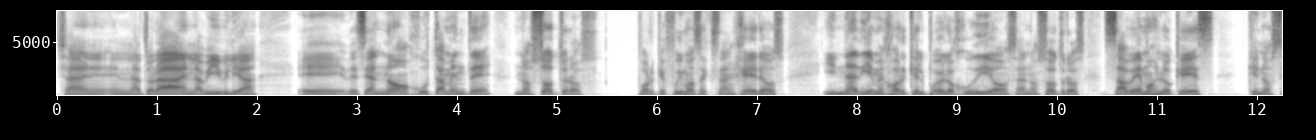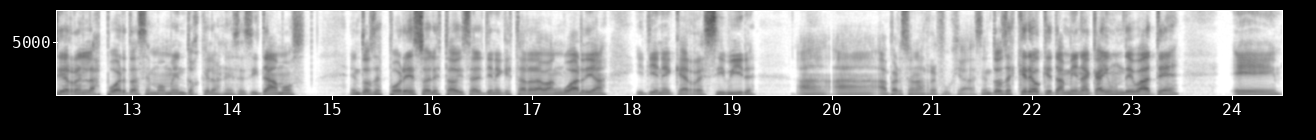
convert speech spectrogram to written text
ya en, la Torá, en la Biblia, eh, decían, no, justamente nosotros, porque fuimos extranjeros y nadie mejor que el pueblo judío, o sea, nosotros, sabemos lo que es que nos cierren las puertas en momentos que los necesitamos. Entonces por eso el Estado de Israel tiene que estar a la vanguardia y tiene que recibir a, personas refugiadas. Entonces creo que también acá hay un debate eh,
